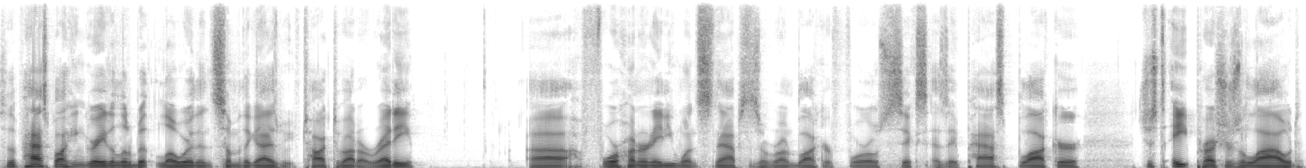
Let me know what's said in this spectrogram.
So the pass blocking grade a little bit lower than some of the guys we've talked about already. Uh, 481 snaps as a run blocker, 406 as a pass blocker. Just eight pressures allowed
